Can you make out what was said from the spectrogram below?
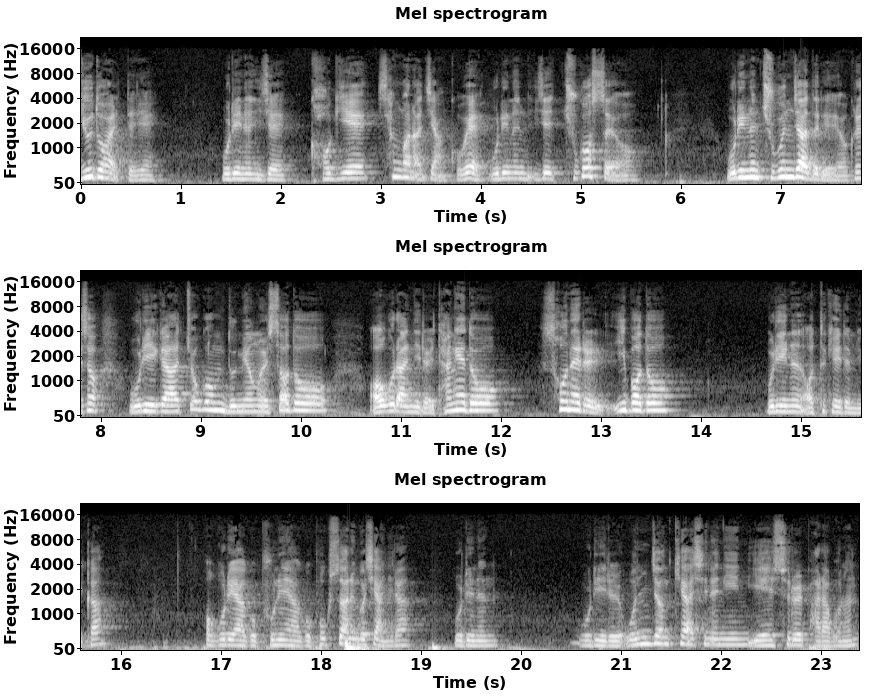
유도할 때에 우리는 이제 거기에 상관하지 않고 왜? 우리는 이제 죽었어요. 우리는 죽은 자들이에요. 그래서 우리가 조금 누명을 써도 억울한 일을 당해도 손해를 입어도 우리는 어떻게 해야 됩니까? 억울해하고 분해하고 복수하는 것이 아니라 우리는 우리를 온전케 하시는 인 예수를 바라보는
